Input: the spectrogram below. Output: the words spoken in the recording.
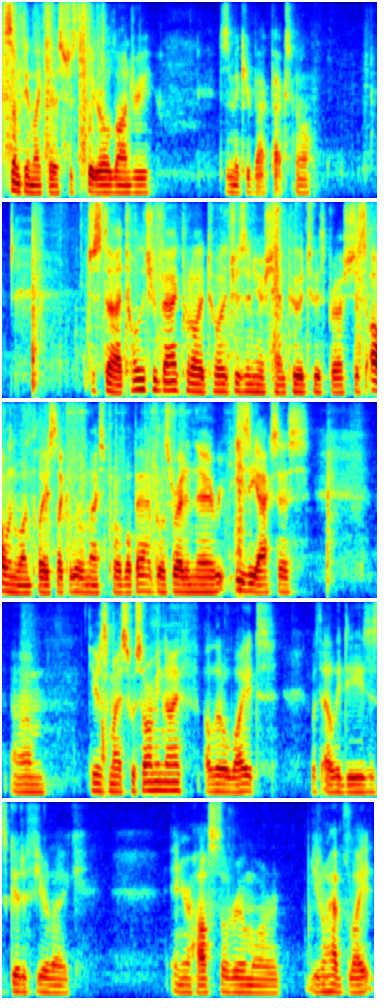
something like this just to put your old laundry. It doesn't make your backpack smell just a toiletry bag, put all your toiletries in here, shampoo, toothbrush, just all in one place, like a little nice portable bag, goes right in there, easy access. Um, here's my Swiss Army knife, a little light with LEDs, it's good if you're like in your hostel room or you don't have light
